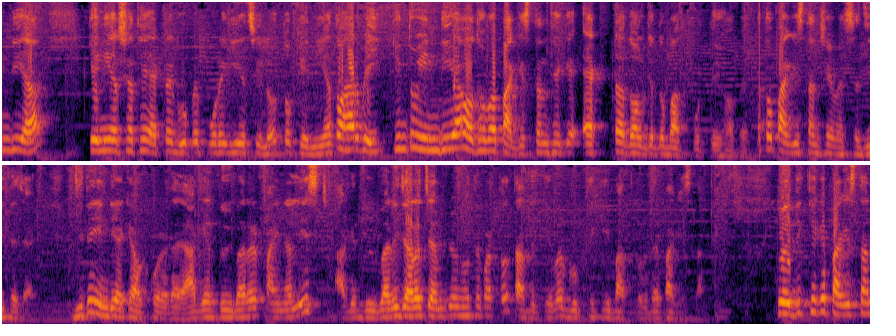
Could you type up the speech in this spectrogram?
ইন্ডিয়া কেনিয়ার সাথে একটা গ্রুপে পড়ে গিয়েছিল, তো কেনিয়া তো হারবেই, কিন্তু ইন্ডিয়া অথবা পাকিস্তান থেকে একটা দলকে তো বাদ করতেই হবে। তো পাকিস্তান সে ম্যাচে জিতে যায়, জিতে ইন্ডিয়াকে আউট করে দেয়। আগের দুইবারের ফাইনালিস্ট আগের দুইবারই যারা চ্যাম্পিয়ন হতে পারতো, তাদেরকে এবার গ্রুপ থেকেই বাদ করে দেয় পাকিস্তান। তো এদিক থেকে পাকিস্তান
